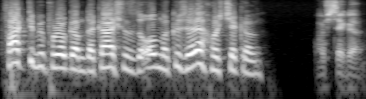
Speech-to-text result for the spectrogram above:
Farklı bir programda karşınızda olmak üzere. Hoşçakalın. Hoşçakalın.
